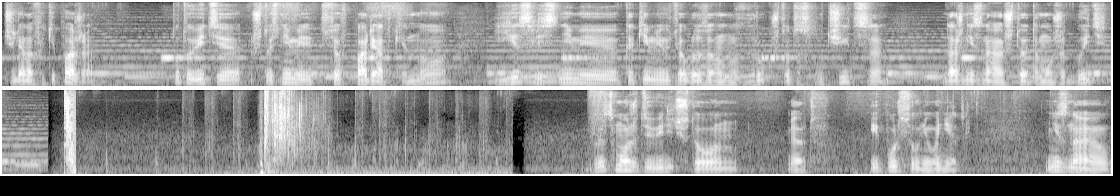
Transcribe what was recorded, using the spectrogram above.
членов экипажа. Тут увидите, что с ними все в порядке, но если с ними каким-нибудь образом вдруг что-то случится, даже не знаю, что это может быть, вы сможете увидеть, что он мертв, и пульса у него нет. Не знаю,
